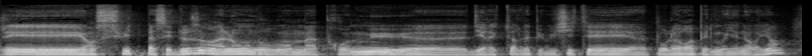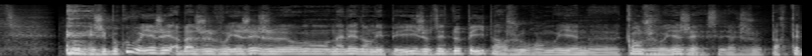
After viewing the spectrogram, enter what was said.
J'ai ensuite passé deux ans à Londres où on m'a promu euh, directeur de la publicité euh, pour l'Europe et le Moyen-Orient. Et j'ai beaucoup voyagé. Ah bah je voyageais, je, on allait dans les pays. Je faisais deux pays par jour en moyenne euh, quand je voyageais. C'est-à-dire que je partais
